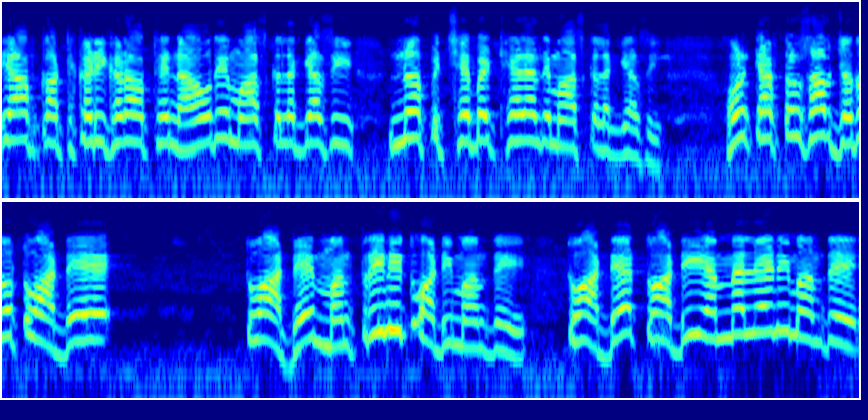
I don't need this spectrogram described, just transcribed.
ਤੇ ਆਪ ਕੱਠ ਖੜੀ ਖੜਾ ਉੱਥੇ, ਨਾ ਉਹਦੇ ਮਾਸਕ ਲੱਗਿਆ ਸੀ, ਨਾ ਪਿੱਛੇ ਬੈਠੇ ਵਾਲਿਆਂ ਦੇ ਮਾਸਕ ਲੱਗਿਆ ਸੀ। ਹੁਣ ਕੈਪਟਨ ਸਾਹਿਬ, ਜਦੋਂ ਤੁਹਾਡੇ ਤੁਹਾਡੇ ਮੰਤਰੀ ਨਹੀਂ ਤੁਹਾਡੀ ਮੰਨਦੇ, ਤੁਹਾਡੇ, ਤੁਹਾਡੀ ਐਮਐਲਏ ਨਹੀਂ ਮੰਨਦੇ,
